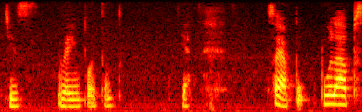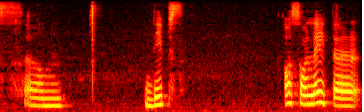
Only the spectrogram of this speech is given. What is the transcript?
which is very important. Yeah. So yeah, pu- pull-ups, um, dips. Also later,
